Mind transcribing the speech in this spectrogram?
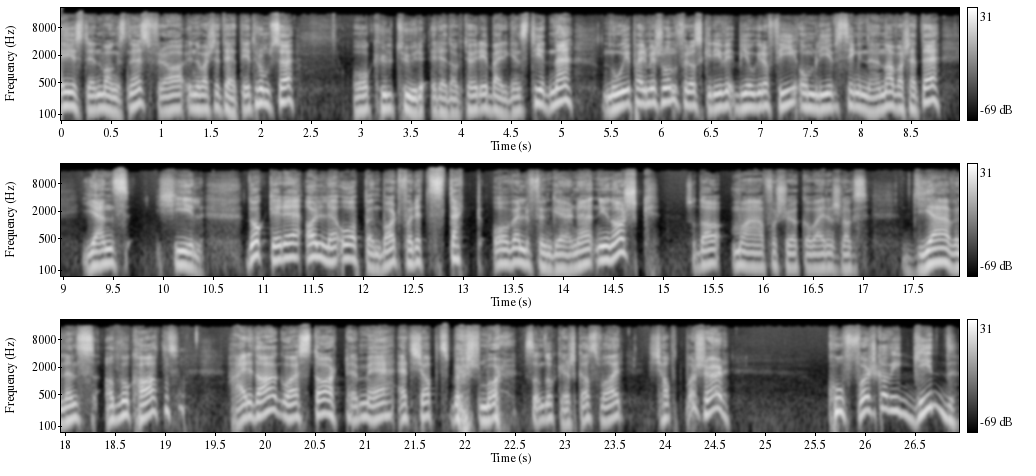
Øystein Vangsnes fra Universitetet i Tromsø og kulturredaktør i Bergens Tidende, nå i permisjon for å skrive biografi om Liv Signe Navarsete, Jens Kiel. Dere er alle åpenbart for et sterkt og velfungerende nynorsk, så da må jeg forsøke å være en slags djevelens advokat her i dag, og jeg starter med et kjapt spørsmål som dere skal svare kjapt på sjøl. Hvorfor skal vi gidde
